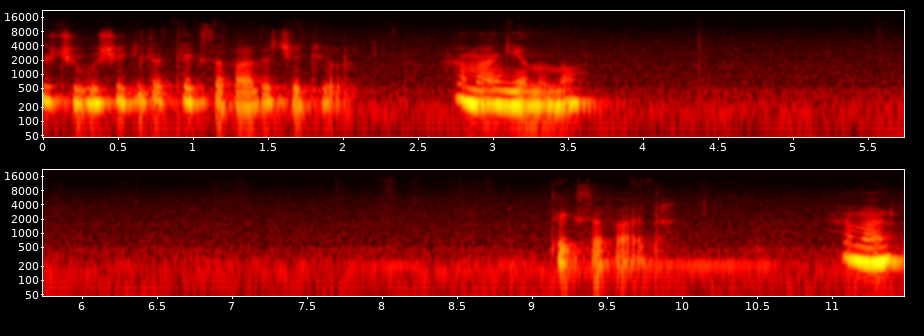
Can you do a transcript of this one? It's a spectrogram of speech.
Üçü bu şekilde tek seferde çekiyorum. Hemen yanına. Tek seferde. Hemen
